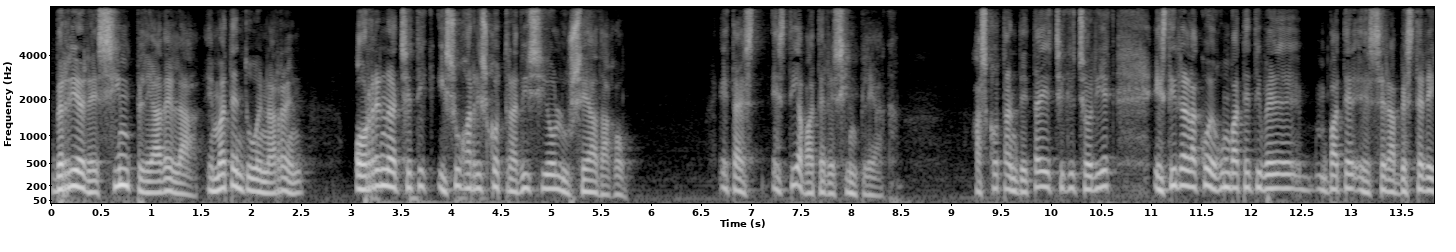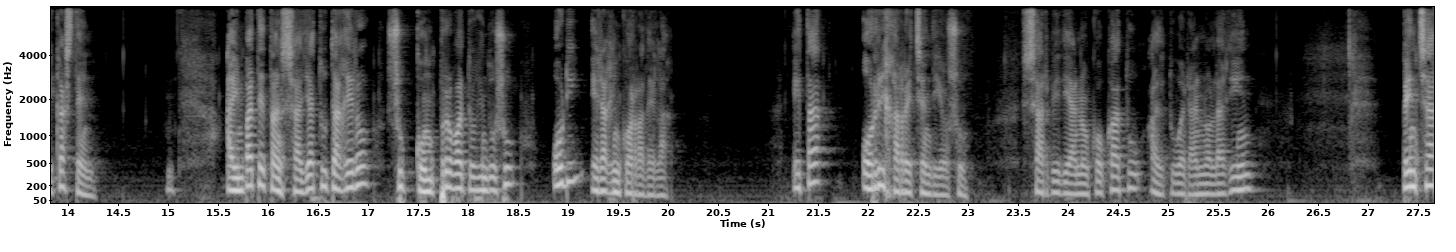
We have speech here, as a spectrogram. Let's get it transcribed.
Berri ere simplea dela ematen duen arren, horren atzetik izugarrizko tradizio luzea dago. Eta ez, ez dia bat ere simpleak. Askotan detaile txikitxo horiek ez direlako egun batetik be, bate, zera bestera ikasten. Hainbatetan saiatuta gero, zuk konprobatu egin duzu hori eraginkorra dela. Eta horri jarraitzen diozu. Sarbidean non kokatu, altuera nola egin. Pentsa,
